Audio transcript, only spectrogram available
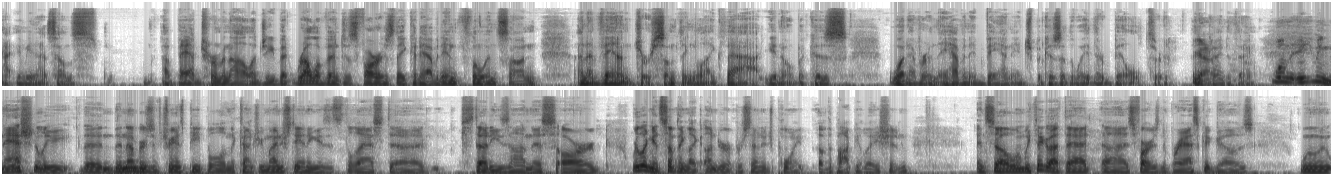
I mean, that sounds a bad terminology, but relevant as far as they could have an influence on an event or something like that, you know, because whatever, and they have an advantage because of the way they're built or that yeah. kind of thing. Well, even nationally, the the numbers of trans people in the country, my understanding is it's the last uh, studies on this are we're looking at something like under a percentage point of the population. And so when we think about that, uh, as far as Nebraska goes, we,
